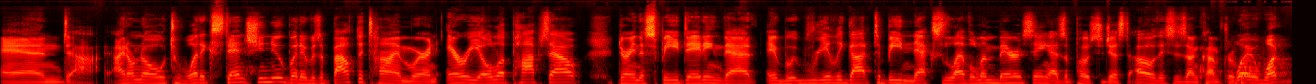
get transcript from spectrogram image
And uh, I don't know to what extent she knew, but it was about the time where an areola pops out during the speed dating that it really got to be next level embarrassing as opposed to just, oh, this is uncomfortable. Wait, what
